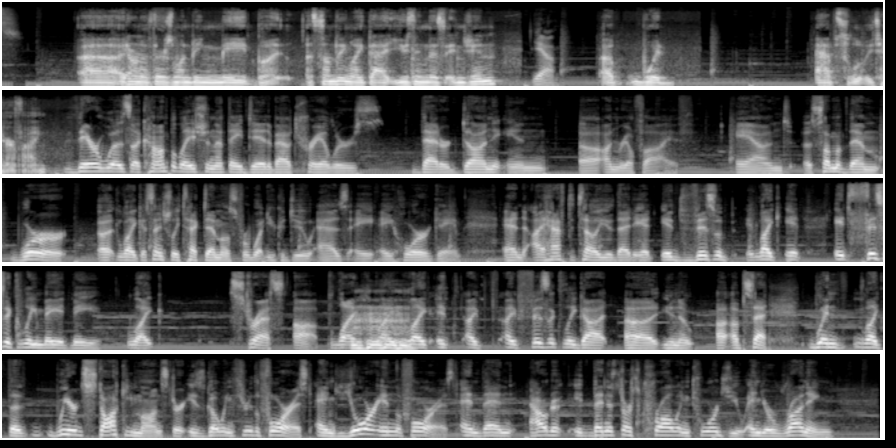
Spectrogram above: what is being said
Uh, I don't know if there's one being made, but something like that using this engine Yeah. uh, would absolutely terrifying. there was a compilation that they did about trailers that are done in uh, Unreal 5. And uh, some of them were uh, like essentially tech demos for what you could do as a, a horror game. And I have to tell you that it it visib- it, like it it physically made me like stress up like like like it i i physically got uh you know uh, upset when like the weird stocky monster is going through the forest and you're in the forest and then out of it then it starts crawling towards you and you're running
